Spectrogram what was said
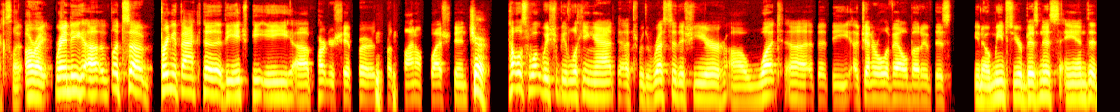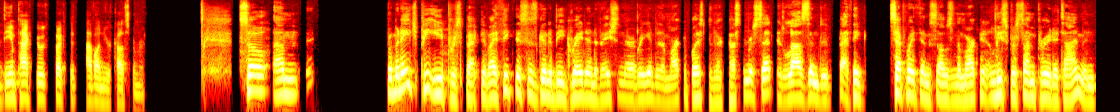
Excellent. All right, Randy, uh, let's uh, bring it back to the HPE uh, partnership for, for, the final question. Sure. Tell us what we should be looking at uh, through the rest of this year, uh, what uh, the, the general availability of this you know, means to your business and the impact you expect it to have on your customers. So um, from an HPE perspective, I think this is going to be great innovation they're bringing to the marketplace to their customer set. It allows them to, I think, separate themselves in the market, at least for some period of time. And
